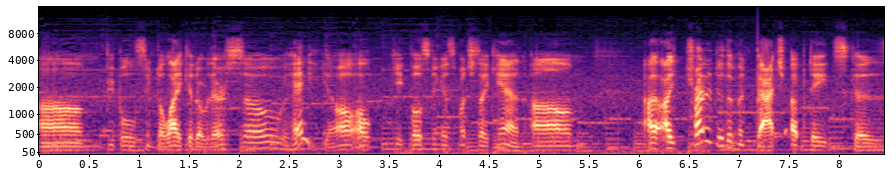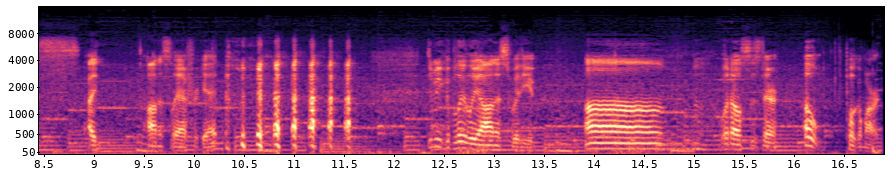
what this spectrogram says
Um, people seem to like it over there, so hey, you know, I'll, keep posting as much as I can. Um, I, I, try to do them in batch updates because I honestly I forget. to be completely honest with you. Um, what else is there? Oh, Pokemart.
